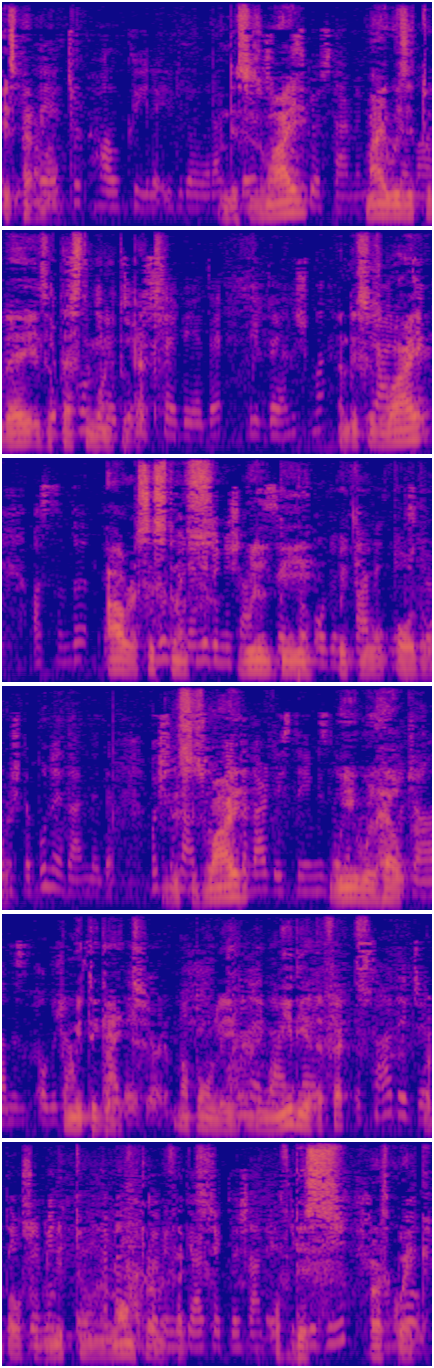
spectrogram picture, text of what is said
is paramount. Türk halkı ile ilgili olarak And this is why my visit today is a ve bu son testimony to that. üst seviyede bir dayanışma. And this is why our assistance will be with you all the way. İşte bu nedenle de başından this is why we will help to mitigate not only the immediate effects, but also the midterm and long-term effects of this earthquake,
